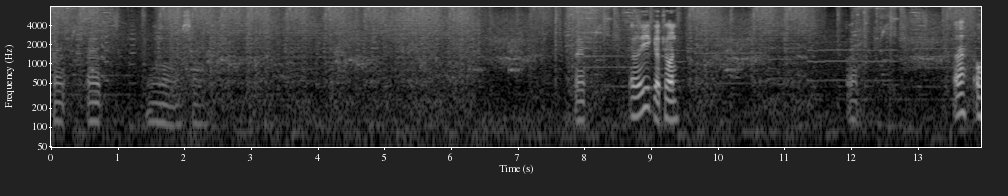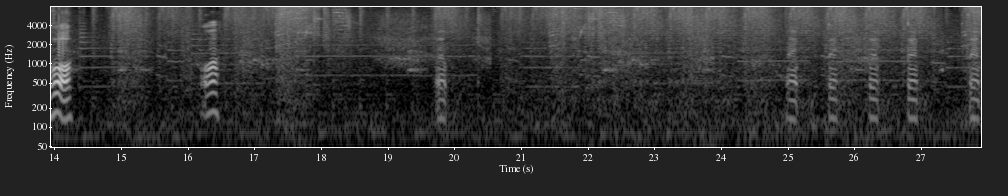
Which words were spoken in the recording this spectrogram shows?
ปึ๊บปึ๊บหนึ่งสองปึ๊บเอ้ย เกือบชนปึ๊บเอ้ยโอ้โห โอ้ ปึ๊บปึ๊บปึ๊บปึ๊บปึ๊บปึ๊บ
